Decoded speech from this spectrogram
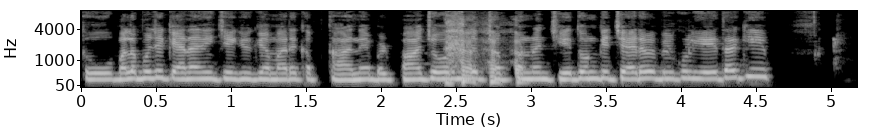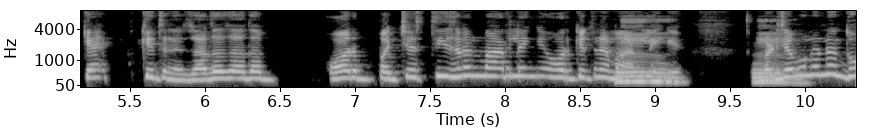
तो मतलब मुझे कहना नहीं चाहिए क्योंकि हमारे कप्तान है बट पाँच ओवर में जब छप्पन रन चाहिए तो उनके चेहरे पे बिल्कुल यही था कि क्या कितने ज़्यादा ज़्यादा और पच्चीस तीस रन मार लेंगे और कितने मार हम्म, लेंगे? बट जब उन्होंने दो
